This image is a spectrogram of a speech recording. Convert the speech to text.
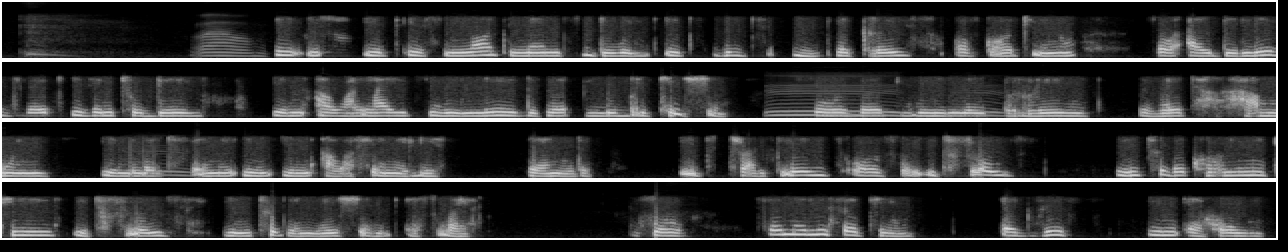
wow. it, it, it is not man's doing. It's, it's the grace of God, you know. So I believe that even today in our lives, we need that lubrication so that mm. we may mm. bring that harmony in that mm. family, in, in our families. And it translates also, it flows into the communities, it flows into the nation as well. So, family setting exists in a home,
